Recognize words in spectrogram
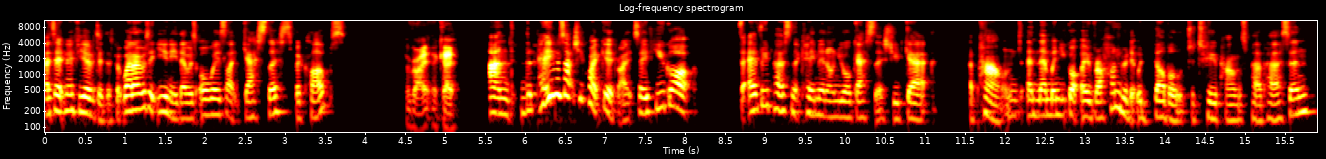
I don't know if you ever did this, but when I was at uni, there was always like guest lists for clubs. Right. Okay and the pay was actually quite good right so if you got for every person that came in on your guest list you'd get a pound and then when you got over a hundred it would double to two pounds per person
